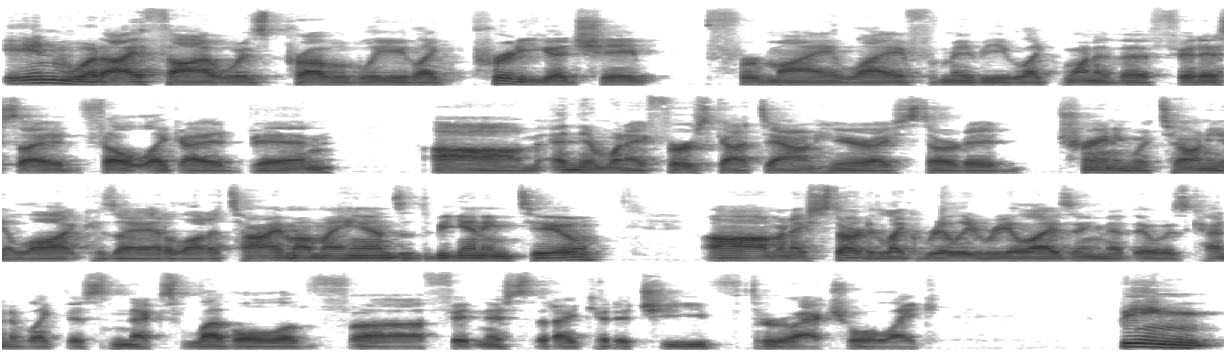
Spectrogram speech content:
in what I thought was probably like pretty good shape for my life, maybe like one of the fittest I had felt like I had been. Um, and then when I first got down here, I started training with Tony a lot because I had a lot of time on my hands at the beginning too. Um, and I started like really realizing that there was kind of like this next level of uh, fitness that I could achieve through actual like being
